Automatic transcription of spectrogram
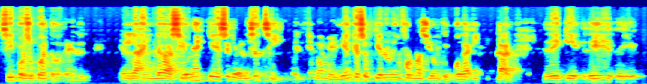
Sí, por supuesto. en las indagaciones que se realizan, sí, en, en la medida en que se obtiene una información que pueda indicar de que desde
